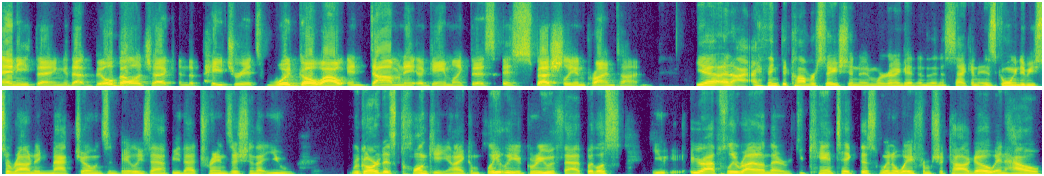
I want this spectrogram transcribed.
anything, that Bill Belichick and the Patriots would go out and dominate a game like this, especially in prime time. Yeah, and I think the conversation, and we're going to get into in a second, is going to be surrounding Mac Jones and Bailey Zappe, that transition that you regarded as clunky, and I completely agree with that. But let's you you're absolutely right on there. You can't take this win away from Chicago and how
